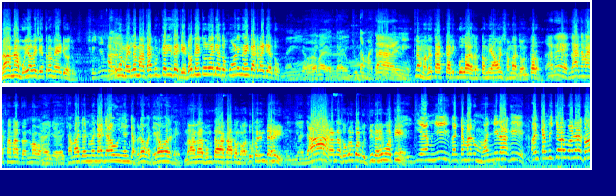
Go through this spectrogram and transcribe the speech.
ના ના હું હવે ક્ષેત્રમાં હેડ્યો છું. આ પેલા મહિલા માથાકૂટ કરી છે. જેઠો નહીં તોડવા દેતો પાણી નહીં કાઢવા દેતો. એટલે મને તાત્કાલિક બોલાવે છે. તમે આવો સમાધાન કરો. અરે ના જવાય સમાધાનમાં બાપુજી આ સમાધાનમાં ના જાવું એને ઝઘડો વધ્યો છે. ના ના ભૂમતા કા તો નોતું કરીને બેહી. ના છોકરા કોઈ બુદ્ધિ નહીં હોતી. એમ નહીં કે તમારું મન નહીં રાખી. અને તમે જો મળે છો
